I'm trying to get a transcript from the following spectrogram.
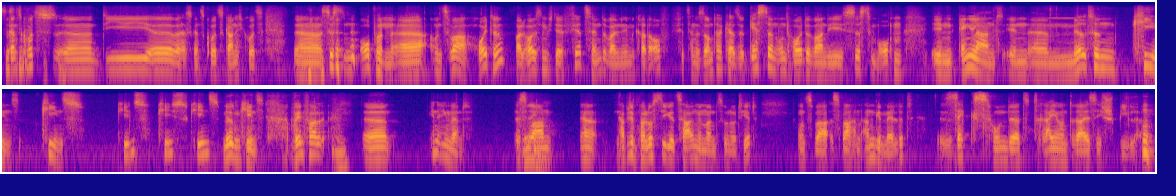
Ganz kurz, äh, die, äh, was ganz kurz, gar nicht kurz, äh, System Open. Äh, und zwar heute, weil heute ist nämlich der 14., weil wir nehmen gerade auf, 14. Sonntag, also gestern und heute waren die System Open in England, in äh, Milton Keynes. Keynes. Keynes, Keys, Keynes, Milton Keynes. Auf jeden Fall mhm. äh, in England. Es in waren, ja, habe ich ein paar lustige Zahlen mir mal so notiert. Und zwar, es waren angemeldet 633 Spieler.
